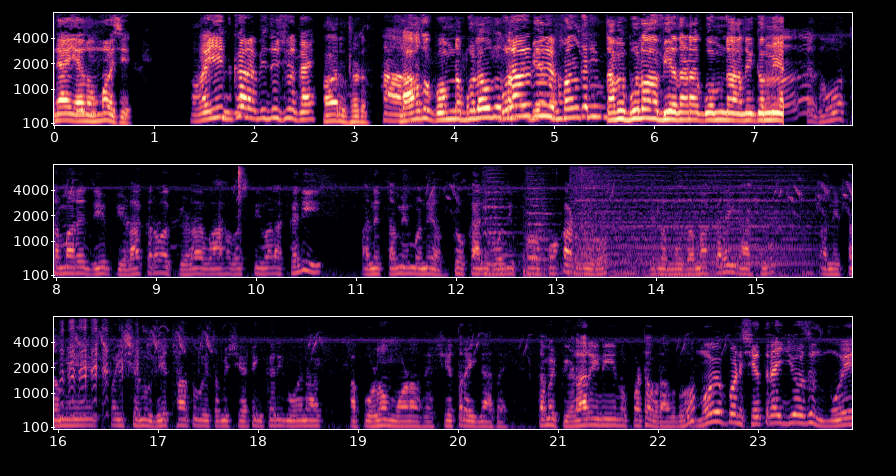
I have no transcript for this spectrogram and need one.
ન્યાય એનો મળશે. હવે ઈ કરે બીજું શું થાય? સારું હેડો. લાવો તો ગોમને બોલાવો. ફોન કરી તમે બોલાવો બે દાણા ગોમના અને ગમે. તમારે જે પેડા કરવા પેડા વાહ વસ્તી વાળા કરી અને તમે મને હપ્તો કાલે સુધી પોકાડ દોરો. એટલે હું જમા કરાવી નાખ્યું અને તમે પૈસાનું જે થતું હોય તમે સેટિંગ કરીને એના આ- પોળો મોણા થાય છેતરાઈ ના થાય. તમે પેડા નહીં એનો પટવરાવ દો મોય પણ છેતરાઈ ગયો છું ને મોય.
